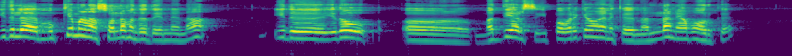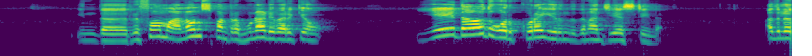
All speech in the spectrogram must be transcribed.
இதில் முக்கியமாக நான் சொல்ல வந்தது என்னென்னா இது ஏதோ மத்திய அரசு இப்போ வரைக்கும் எனக்கு நல்ல ஞாபகம் இருக்குது இந்த ரிஃபார்ம் அனௌன்ஸ் பண்ணுற முன்னாடி வரைக்கும் ஏதாவது ஒரு குறை இருந்ததுன்னா ஜிஎஸ்டியில் அதில்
